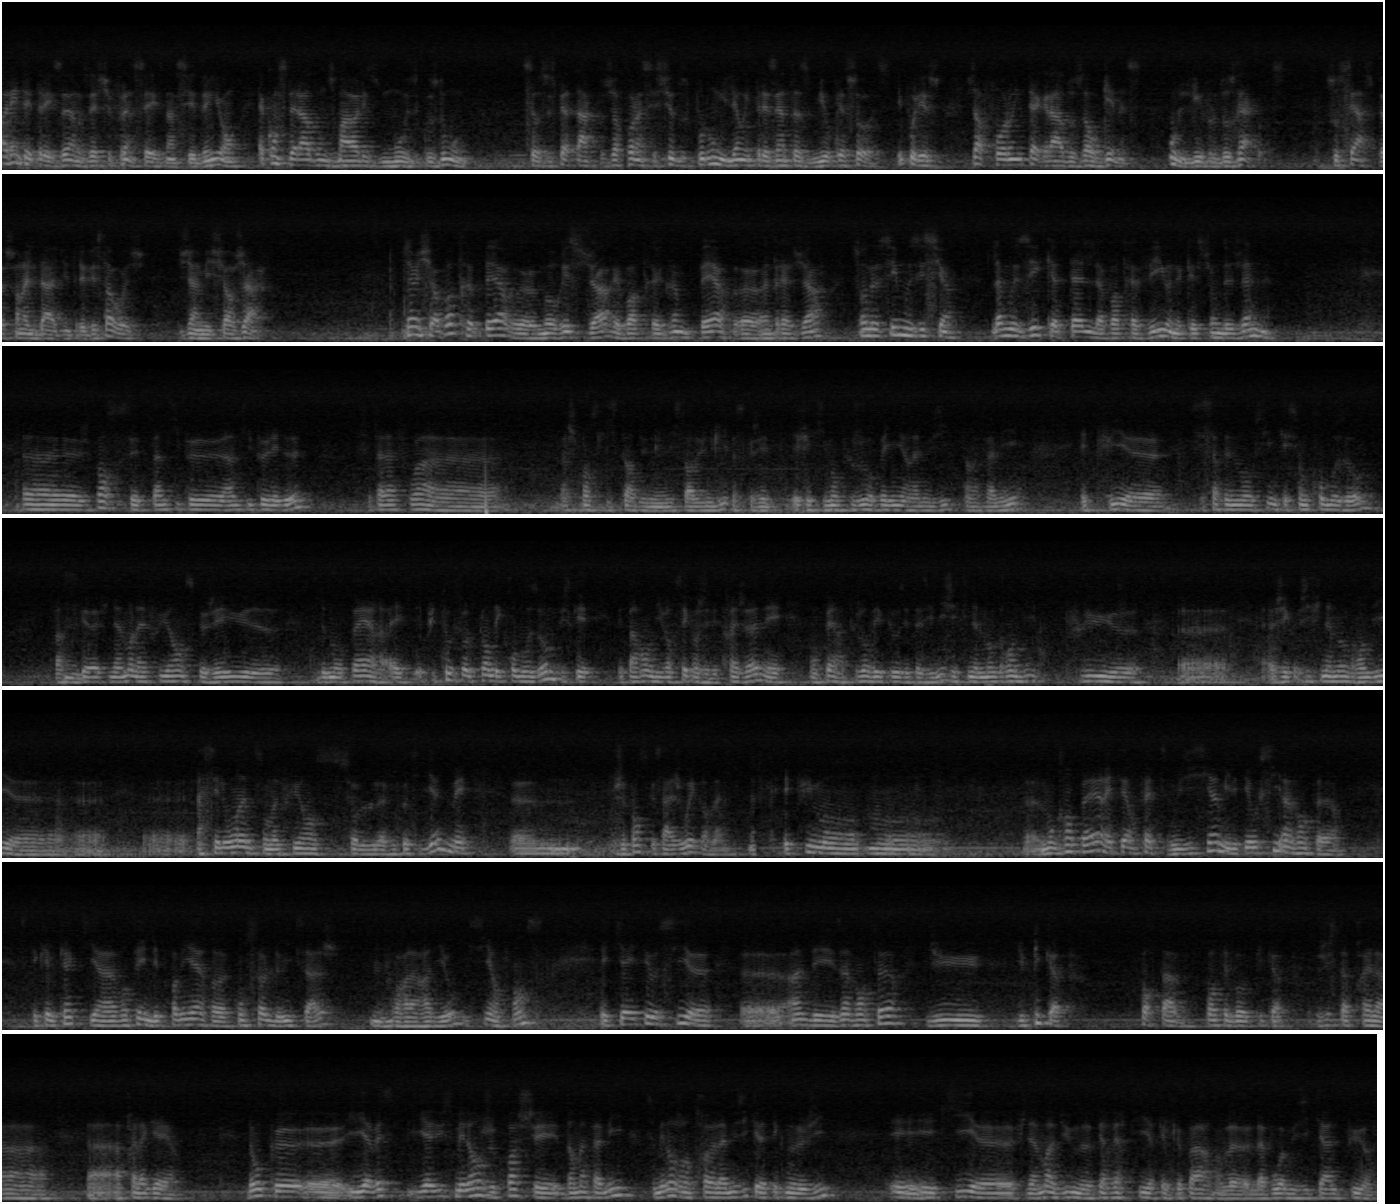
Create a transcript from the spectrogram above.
Aos 43 anos, este francês nascido em Lyon é considerado um dos maiores músicos do mundo. Seus espetáculos já foram assistidos por 1 milhão e 300 mil pessoas e, por isso, já foram integrados ao Guinness, o livro dos recordes. Sucesso, personalidade, entrevista hoje, Jean-Michel Jarre. Jean-Michel, votre père euh, Maurice Jarre et votre grand-père euh, André Jarre sont aussi musiciens. La musique est-elle à votre vie une question de gêne euh, Je pense que c'est un petit peu, un petit peu les deux. C'est à la fois, bah, je pense, l'histoire d'une histoire d'une vie, parce que j'ai effectivement toujours baigné dans la musique dans ma famille. Et puis, c'est certainement aussi une question de chromosome, parce mm. que finalement, l'influence que j'ai eue de, mon père est, plutôt sur le plan des chromosomes, puisque mes parents ont divorcé quand j'étais très jeune, et mon père a toujours vécu aux États-Unis. J'ai finalement grandi plus... Euh, euh, j'ai finalement grandi euh, assez loin de son influence sur la vie quotidienne, mais je pense que ça a joué quand même. Et puis mon, mon, mon grand-père était en fait musicien, mais il était aussi inventeur. C'était quelqu'un qui a inventé une des premières consoles de mixage mhm. pour la radio, ici en France, et qui a été aussi un des inventeurs du, du pick-up portable, portable pick-up juste après la, après la guerre. Donc euh, euh, il, y avait, il y a eu ce mélange, je crois, chez, dans ma famille, ce mélange entre la musique et la technologie, et, qui euh, finalement a dû me pervertir quelque part dans la voix musicale pure.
